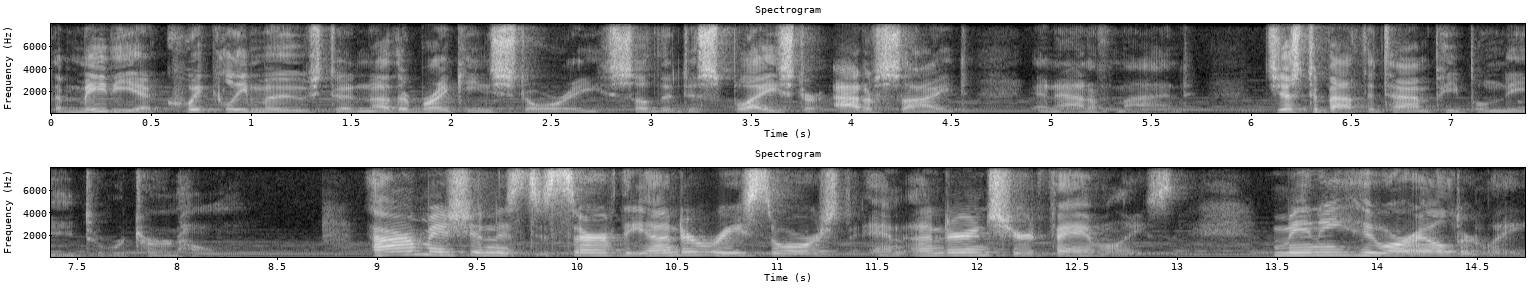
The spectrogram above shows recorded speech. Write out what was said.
The media quickly moves to another breaking story so the displaced are out of sight and out of mind, just about the time people need to return home. Our mission is to serve the under resourced and underinsured families, many who are elderly,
